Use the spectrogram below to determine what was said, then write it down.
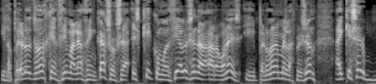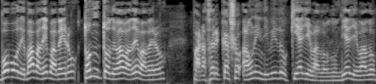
y lo peor de todo es que encima le hacen caso, o sea, es que como decía Luis Aragonés, y perdónenme la expresión, hay que ser bobo de baba de babero, tonto de baba de babero, para hacer caso a un individuo que ha llevado donde ha llevado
